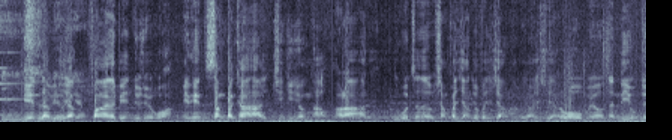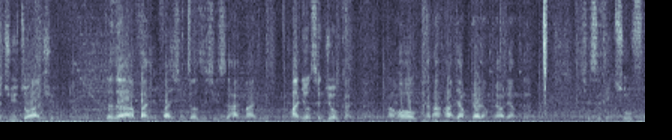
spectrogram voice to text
B N W 一样，放在那边你就觉得哇，每天上班看到它心情就很好。好啦，如果真的想分享就分享了，没关系啊。如果我们有能力，我们就继续做下去。真的啊，翻翻新车子其实还蛮蛮有成就感的，然后看到它这样漂亮漂亮的，其实挺舒服。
